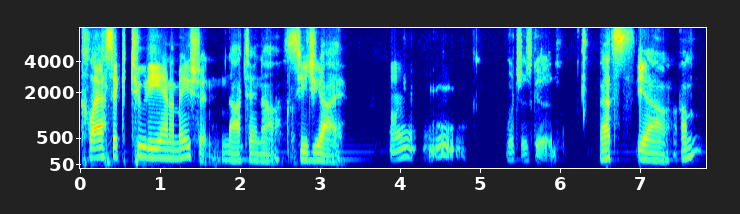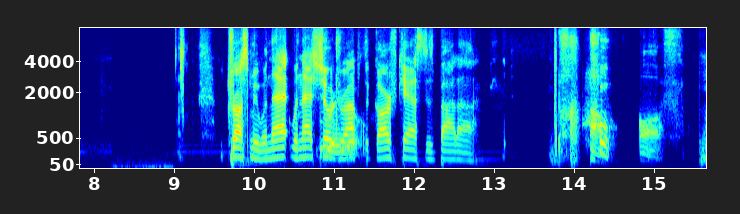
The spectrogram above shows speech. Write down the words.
classic 2D animation, not in uh, CGI. Oh, Ooh. Which is good. That's yeah. I'm. Trust me, when that when that show drops, Real. the Garfcast is about uh. Pop off.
